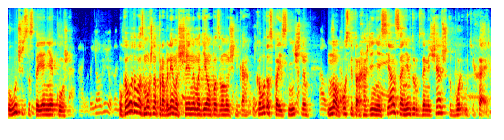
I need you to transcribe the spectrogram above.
улучшить состояние кожи. У кого-то, возможно, проблемы с шейным отделом позвоночника, у кого-то с поясничным, но после прохождения сеанса они вдруг замечают, что боль утихает.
